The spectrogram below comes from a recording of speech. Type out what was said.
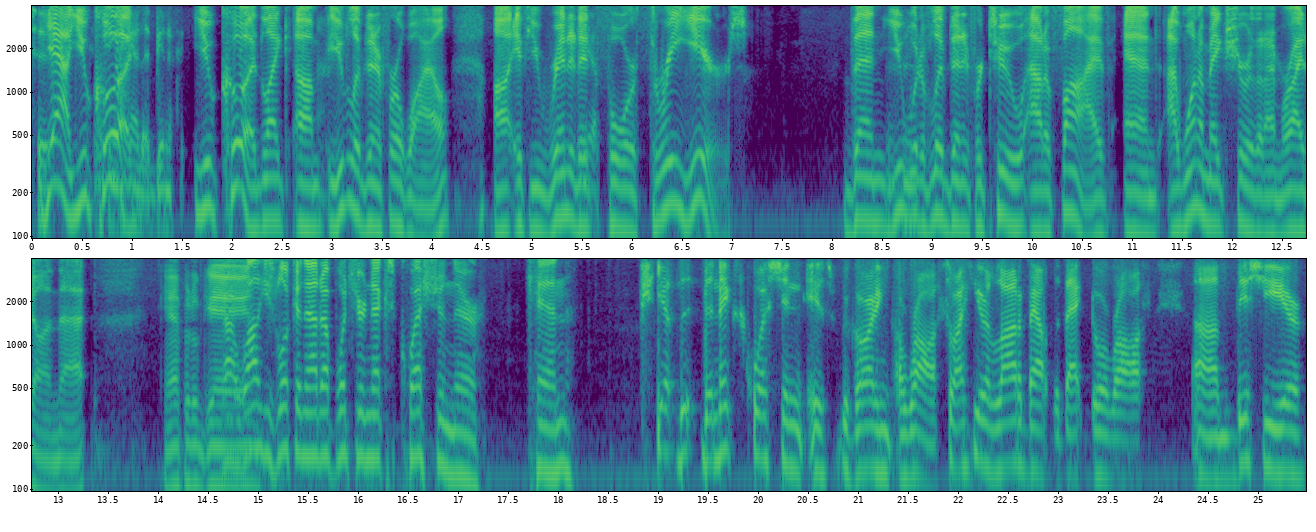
To Yeah, you could. that benefit. You could, like, um, you've lived in it for a while. Uh, if you rented it Yep. for three years, then you Mm-hmm. would have lived in it for two out of five. And I want to make sure that I'm right on that. Capital Uh, gains. while he's looking that up, what's your next question there, Ken? Yeah, the, the next question is regarding a Roth. So I hear a lot about the backdoor Roth. Um, this year,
